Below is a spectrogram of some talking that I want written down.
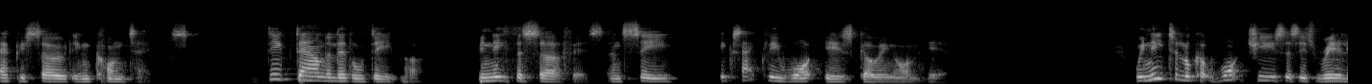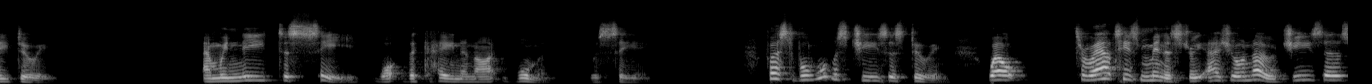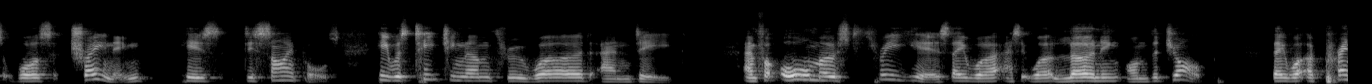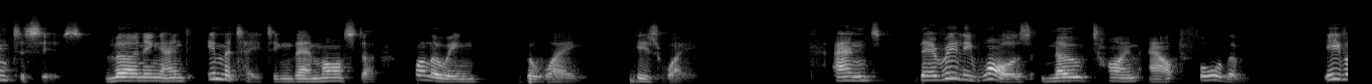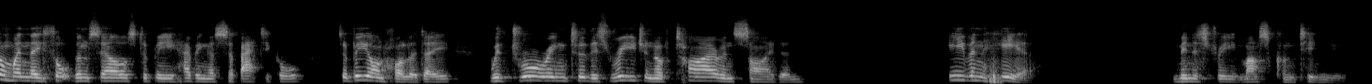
episode in context, dig down a little deeper beneath the surface and see exactly what is going on here. We need to look at what Jesus is really doing. And we need to see what the Canaanite woman was seeing. First of all, what was Jesus doing? Well, throughout his ministry, as you'll know, Jesus was training his disciples. He was teaching them through word and deed. And for almost three years, they were, as it were, learning on the job. They were apprentices, learning and imitating their master, following the way, his way. And there really was no time out for them. Even when they thought themselves to be having a sabbatical, to be on holiday, withdrawing to this region of Tyre and Sidon, even here, ministry must continue.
